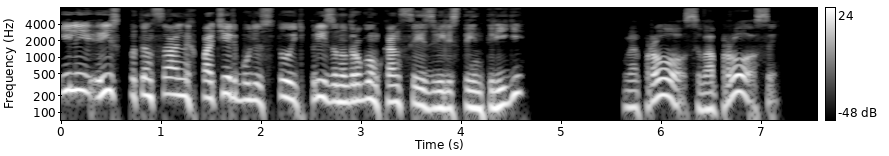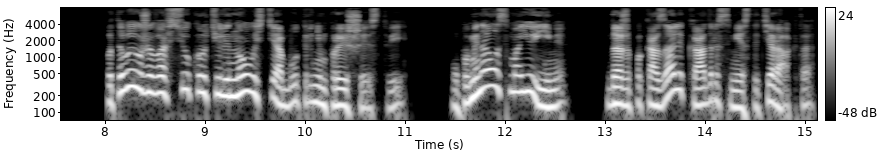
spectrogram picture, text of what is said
Или риск потенциальных потерь будет стоить приза на другом конце извилистой интриги? Вопросы, вопросы. По ТВ уже вовсю крутили новости об утреннем происшествии. Упоминалось мое имя. Даже показали кадры с места теракта.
